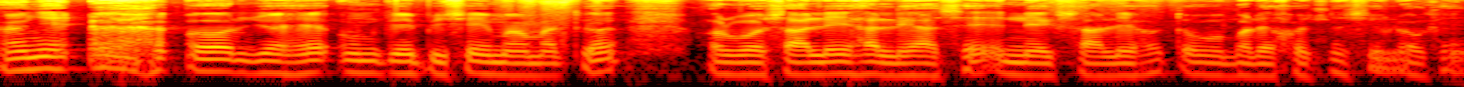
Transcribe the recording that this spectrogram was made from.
ہاں جی اور جو ہے ان کے پیچھے امامت کا، اور وہ صالح لحاظ سے نیک صالح ہو تو وہ بڑے خوش نصیب لوگ ہیں۔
